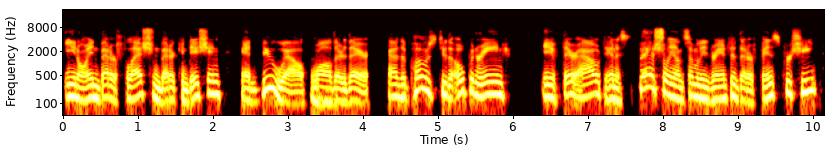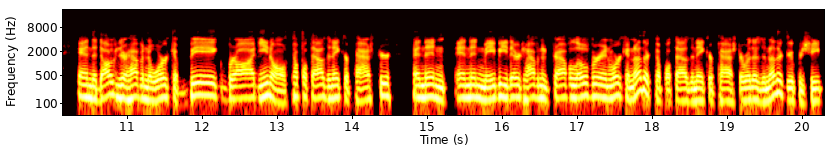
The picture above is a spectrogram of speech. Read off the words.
you know, in better flesh and better condition and do well mm-hmm. while they're there, as opposed to the open range. If they're out, and especially on some of these ranches that are fenced for sheep, and the dogs are having to work a big, broad, you know, a couple thousand acre pasture, and then and then maybe they're having to travel over and work another couple thousand acre pasture where there's another group of sheep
